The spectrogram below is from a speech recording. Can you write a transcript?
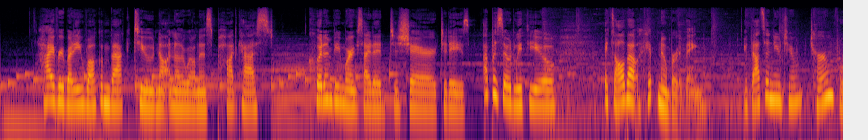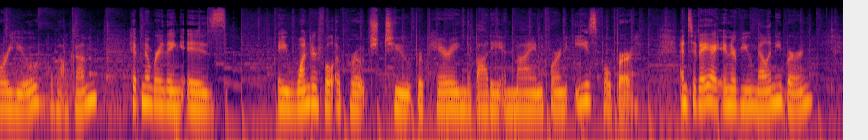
Hi, everybody. Welcome back to Not Another Wellness podcast. Couldn't be more excited to share today's episode with you. It's all about hypnobirthing. If that's a new term, term for you, welcome. Hypnobirthing is a wonderful approach to preparing the body and mind for an easeful birth. And today I interview Melanie Byrne.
